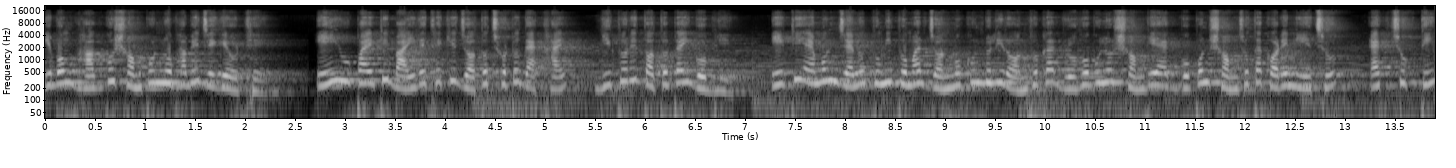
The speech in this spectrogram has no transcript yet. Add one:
এবং ভাগ্য সম্পূর্ণভাবে জেগে ওঠে। এই উপায়টি বাইরে থেকে যত ছোট দেখায়, ভিতরে ততটাই গভীর। এটি এমন যেন তুমি তোমার জন্মকুণ্ডলীর অন্ধকার গ্রহগুলোর সঙ্গে এক গোপন সমঝোতা করে নিয়েছ, এক চুক্তি,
